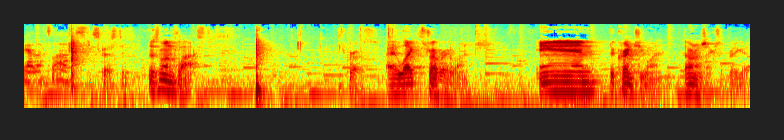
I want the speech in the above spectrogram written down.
Yeah, that's last. Disgusting. This one's last. Gross. I like the strawberry one. And the crunchy one. That one was actually pretty good.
